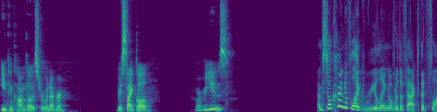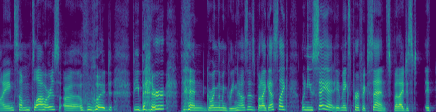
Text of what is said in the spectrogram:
you can compost or whatever? Recycle or reuse I'm still kind of like reeling over the fact that flying some flowers uh, would be better than growing them in greenhouses. But I guess like when you say it, it makes perfect sense. But I just, it,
